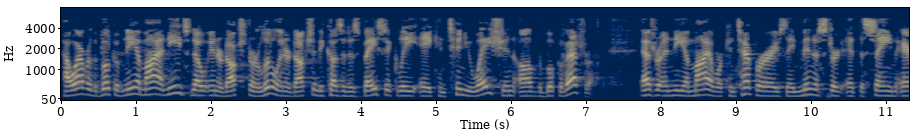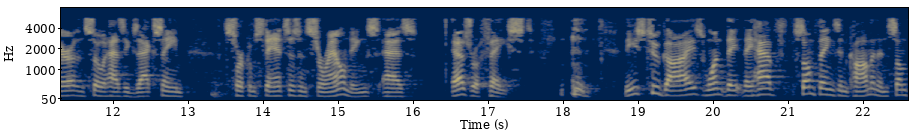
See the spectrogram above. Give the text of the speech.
However, the book of Nehemiah needs no introduction or little introduction because it is basically a continuation of the book of Ezra. Ezra and Nehemiah were contemporaries. They ministered at the same era, and so it has exact same circumstances and surroundings as Ezra faced. These two guys, one, they, they have some things in common and some,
